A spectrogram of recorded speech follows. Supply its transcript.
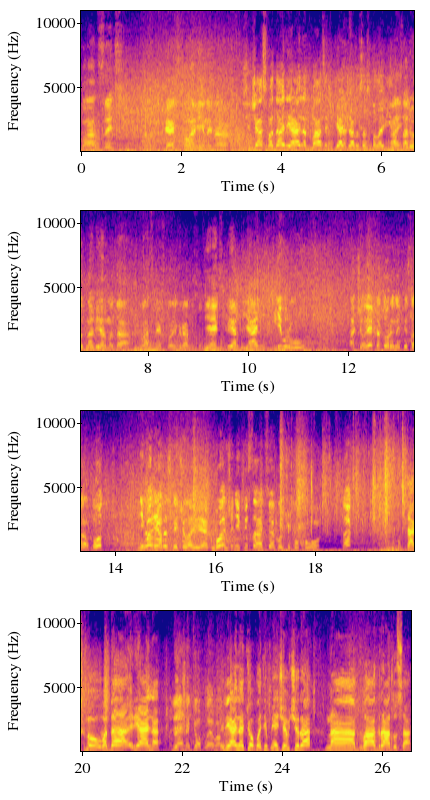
25 с половиной, да. Сейчас вода реально 25 градусов с половиной. Абсолютно верно, да. 25,5 градусов. Я эксперт, я не вру. А человек, который написал, тот непорядочный человек. Больше не писать всякую чепуху. Так? Так, ну вода реально, Реально теплая вода. реально теплая, теплее, чем вчера на 2 градуса.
